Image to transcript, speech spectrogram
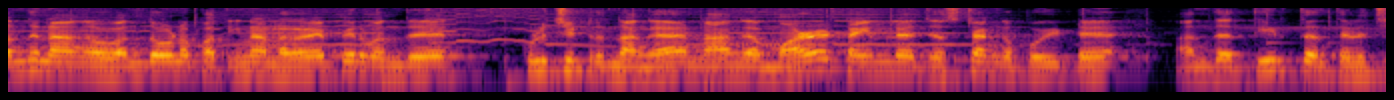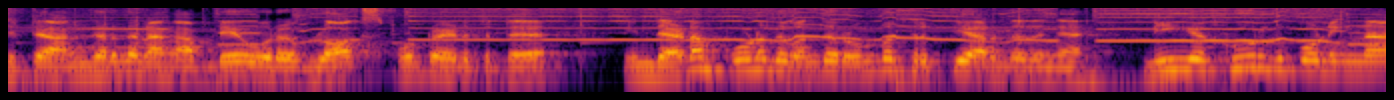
வந்து நாங்கள் வந்தோன்னே பார்த்தீங்கன்னா நிறைய பேர் வந்து குளிச்சுட்டு இருந்தாங்க. நாங்கள் மழை டைமில் ஜஸ்ட் அங்கே போயிட்டு அந்த தீர்த்தம் தெளிச்சிட்டு அங்கேருந்து நாங்கள் அப்படியே ஒரு வ்ளாக்ஸ் ஃபோட்டோ எடுத்துகிட்டு இந்த இடம் போனது வந்து ரொம்ப திருப்தியாக இருந்ததுங்க. நீங்கள் கூர்க்கு போனீங்கன்னா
